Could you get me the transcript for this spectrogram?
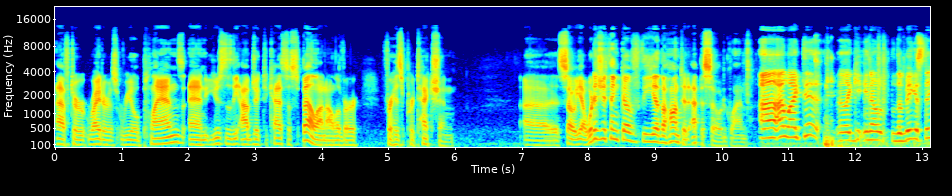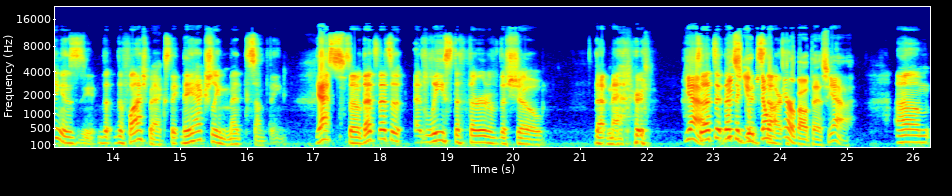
after Reiter's real plans and uses the object to cast a spell on Oliver for his protection. Uh, so yeah, what did you think of the uh, the haunted episode, Glenn? Uh, I liked it. Like you know, the biggest thing is the the flashbacks. They they actually meant something. Yes. So that's that's a at least a third of the show that mattered. Yeah. So that's a- that's a good don't start. care about this, yeah. Um,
